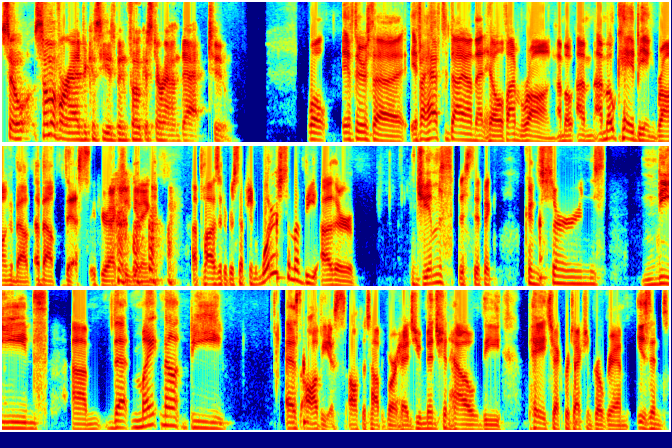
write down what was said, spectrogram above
So some of our advocacy has been focused around that too. Well, if there's a if I have to die on that hill, if I'm wrong, I'm I'm I'm okay being wrong about about this. If you're actually getting a positive reception, what are some of the other gym specific concerns, needs, um, that might not be as obvious off the top of our heads. You mentioned how the paycheck protection program isn't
